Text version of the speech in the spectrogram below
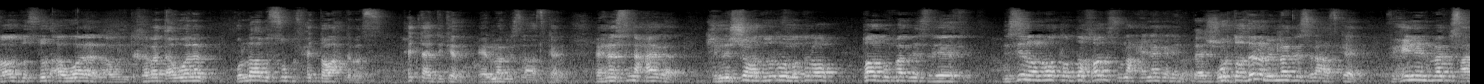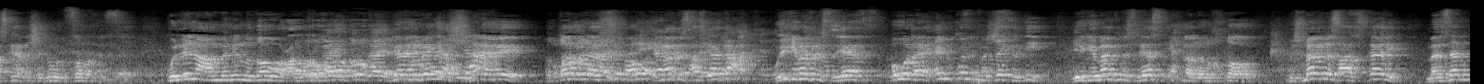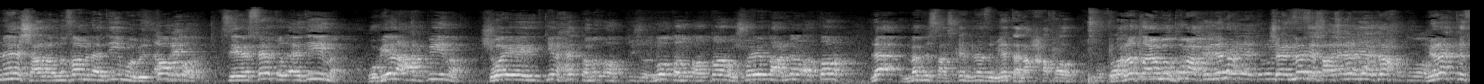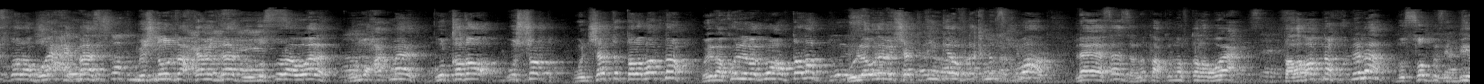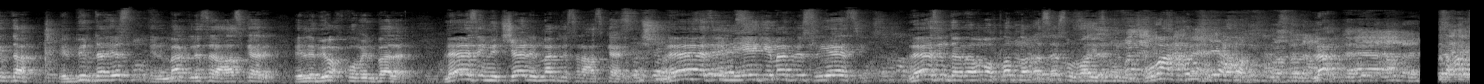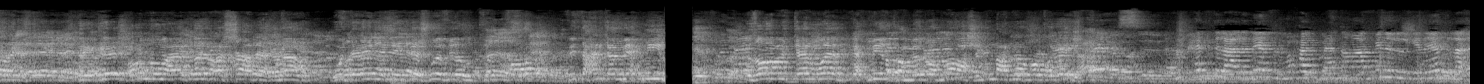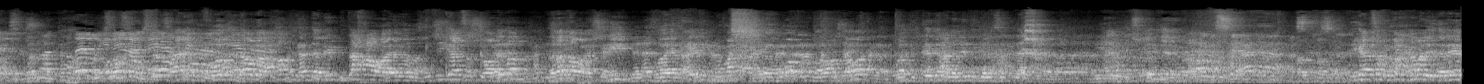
سواء الدستور اولا أو الانتخابات اولا كلها بتصب في حتة واحدة بس حتة قد كده هي المجلس العسكري إحنا نسينا حاجة إن الشهداء دول لما طلعوا طالبوا بمجلس رئاسي. نسينا المطلب ده خالص ونحيناه جانبا وارتضينا بالمجلس العسكري في حين إن المجلس العسكري إحنا شايفينه بيتصرف إزاي؟ كلنا عمالين ندور على طلبات جانبية. الشعب إيه الطلب الاساسي هو المجلس العسكري تحت ويجي مجلس رئاسي. هو اللي هيحل كل المشاكل دي. يجي مجلس رئاسي إحنا اللي نختاره. مش مجلس عسكري. ما زال ماشي على النظام القديم وبيطبق سياساته القديمة. وبيلعب بينا. شوية يدينا حتة من نقطة من القطاره وشوية يمنع عننا القطاره لا المجلس العسكري لازم يتنحى فورا. يبقى نطلع يوم الجمعة كلنا عشان المجلس العسكري يتنحى. نركز في طلب واحد بس مش نقول محكمه غد والدستور اولا والمحاكمات والقضاء والشرطة. ونشتت طلباتنا ويبقى كل مجموعة بطلب. ولو أنا متشتتين كده وفي الآخر نمسك بعض. لا يا فزه نطلع كلنا في طلب واحد. طلباتنا كلنا بتصب في البير ده. البير ده اسمه المجلس العسكري. اللي بيحكم البلد. لازم يتشال المجلس العسكري. لازم يجي مجلس رئاسي لازم ده يبقى هو مطلبنا الاساسي والرئيسي وبعد كده. لا. الجيش عمره ما هينقلب على الشعب يا جماعة. والدليل إن الجيش وقف تحرير كان بيحمينا. ضابط كان واقف بيحمينا. كان بيضرب نار عشان يمنع عننا البلطجيه حتة العلنيه في المحاكمة إحنا عارفين الجنايات القضايا الجنائيه العادية شهرنا 23 وهيتحكم بمحكمة القرار دوت وهتبتدي على جلسة في المحكمة الإدارية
